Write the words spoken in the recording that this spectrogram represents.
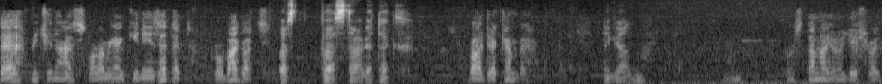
Te mit csinálsz? Valamilyen kinézetet? Próbálgatsz? Quest, questelgetek. Valdrekenbe? Igen. Aztán nagyon ügyes vagy.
